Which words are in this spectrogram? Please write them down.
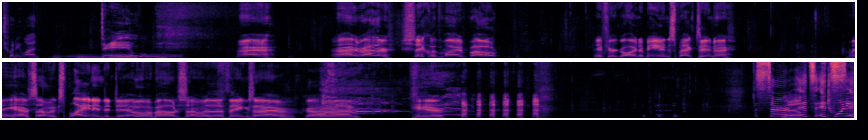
Twenty-one. Damn. Ah, I'd rather stick with my boat. If you're going to be inspecting, I may have some explaining to do about some of the things I've got on here. Sir, Well- it's it's 21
